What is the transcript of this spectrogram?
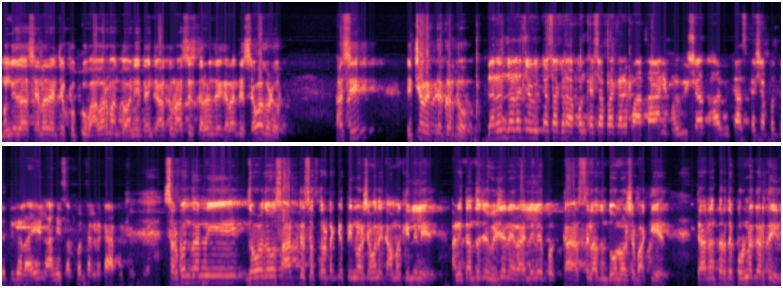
मंगेशदा शेलार यांचे खूप खूप आभार मानतो आणि त्यांच्या हातून अशीच करंजेकरांची सेवा घडो. अशी इच्छा व्यक्त करतो. करंजडाच्या विकासाकडे आपण कशा प्रकारे पाहता आणि भविष्यात हा विकास कशा पद्धतीने राहील आणि सरपंचाकडे काय अपेक्षा? सरपंचांनी जवळजवळ साठ ते सत्तर टक्के तीन वर्षामध्ये कामं केलेली आहे आणि त्यांचं जे विजन आहे राहिलेले काय असतील अजून दोन वर्ष बाकी आहेत. त्यानंतर ते पूर्ण करतील.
